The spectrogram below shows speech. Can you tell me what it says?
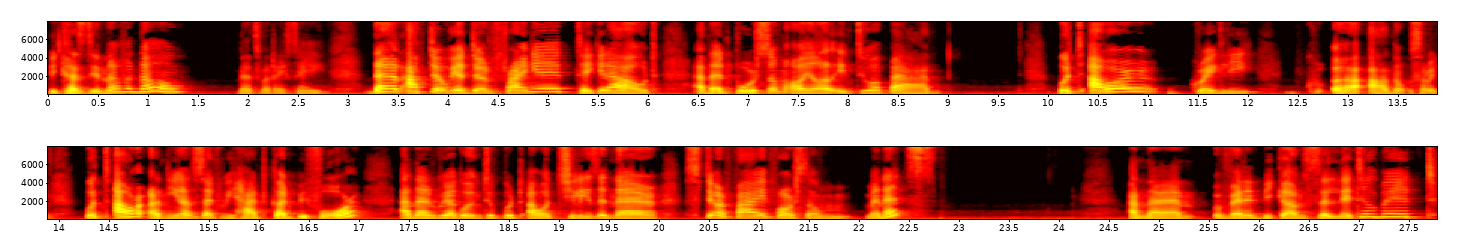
Because you never know. That's what I say. Then after we are done frying it, take it out and then pour some oil into a pan. Put our greatly uh, uh no sorry put our onions that we had cut before and then we are going to put our chilies in there stir fry for some minutes. And then when it becomes a little bit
